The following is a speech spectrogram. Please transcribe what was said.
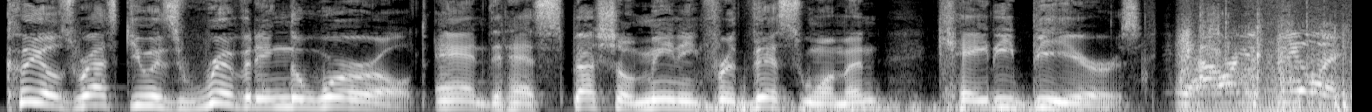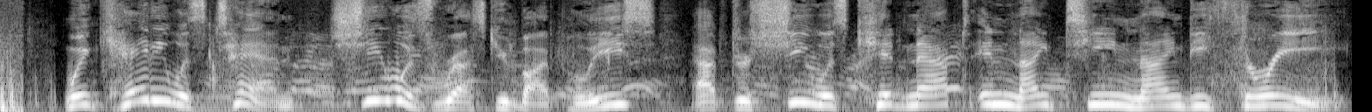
Cleo's rescue is riveting the world, and it has special meaning for this woman, Katie Beers. How are you feeling? When Katie was 10, she was rescued by police after she was kidnapped in 1993.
